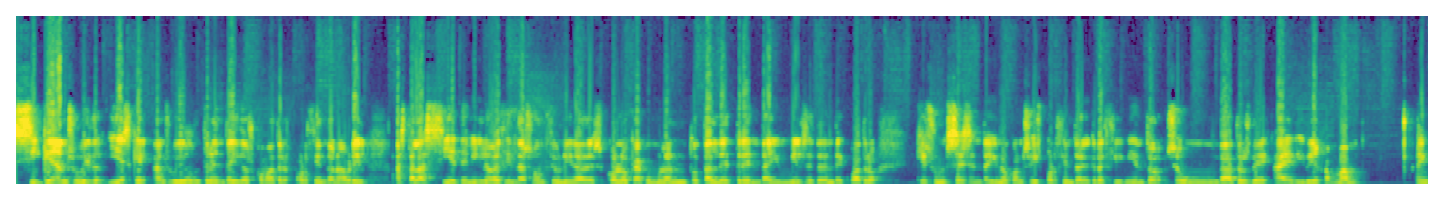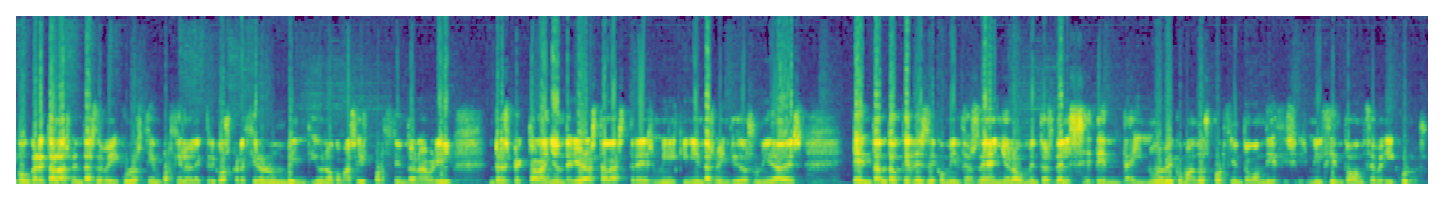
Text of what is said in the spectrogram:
sí que han subido. Y es que han subido un 32,3% en abril hasta las 7.911 unidades, con lo que acumulan un total de 31.074, que es un 61,6% de crecimiento según datos de Aediv y Gambam. En concreto, las ventas de vehículos 100% eléctricos crecieron un 21,6% en abril respecto al año anterior hasta las 3.522 unidades, en tanto que desde comienzos de año el aumento es del 79,2% con 16.111 vehículos.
